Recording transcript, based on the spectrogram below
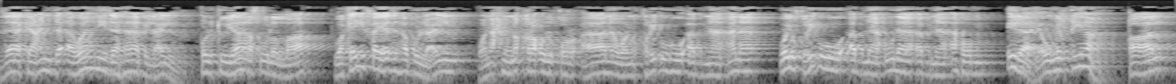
ذاك عند أوان ذهاب العلم. قلت يا رسول الله وكيف يذهب العلم؟ ونحن نقرأ القرآن ونقرئه أبناءنا ويقرئه أبناؤنا أبناءهم إلى يوم القيامة. قال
